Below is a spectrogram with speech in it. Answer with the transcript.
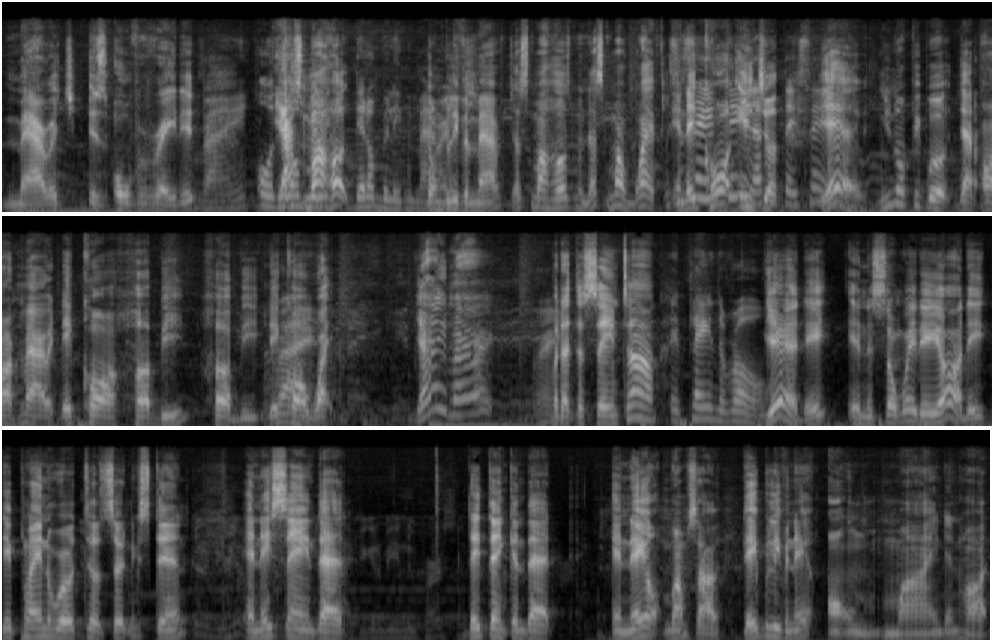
marriage is overrated? Right. Or they That's don't my believe, hu- they don't believe in marriage. Don't believe in marriage. That's my husband. That's my wife. It's and the they call thing. each other. what they say. Yeah. You know people that aren't married, they call hubby, hubby. They call Right. wife. Y'all ain't married. Right. But at the same time, They playing the role. yeah, they and in some way they are. They they playing the role to a certain extent, and they saying that they thinking that and they I'm sorry, they believe in their own mind and heart.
